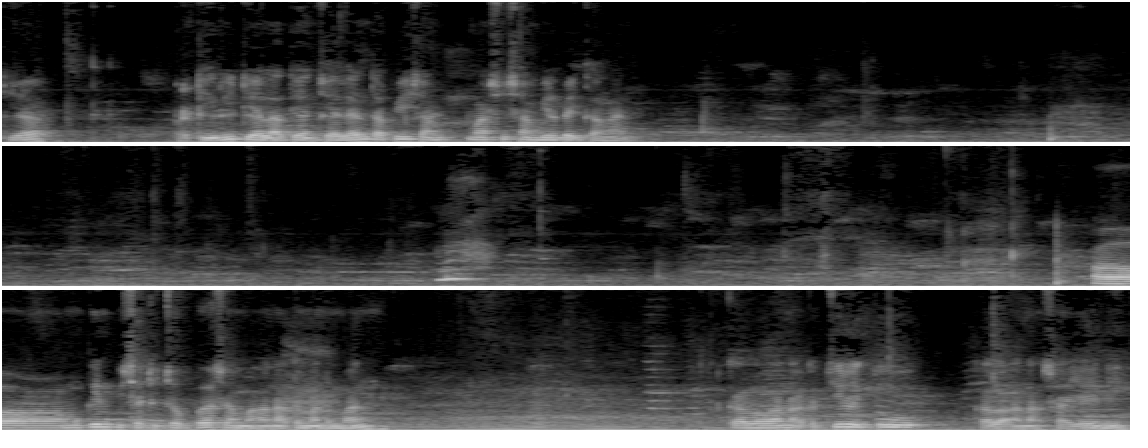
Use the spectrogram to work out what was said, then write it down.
dia berdiri dia latihan jalan tapi sam masih sambil pegangan. Uh, mungkin bisa dicoba sama anak teman-teman. Kalau anak kecil itu kalau anak saya ini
